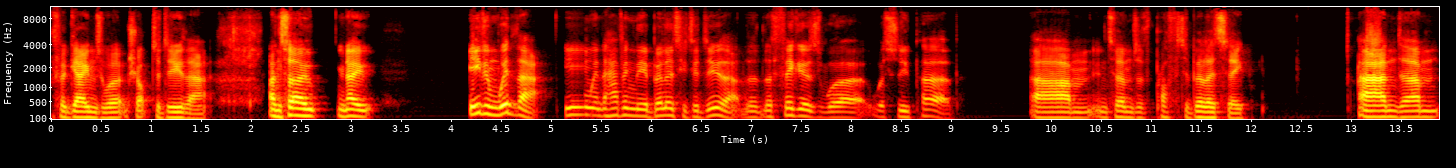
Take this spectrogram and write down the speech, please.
for Games Workshop to do that. And so you know, even with that, even with having the ability to do that, the, the figures were were superb um, in terms of profitability. And um,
